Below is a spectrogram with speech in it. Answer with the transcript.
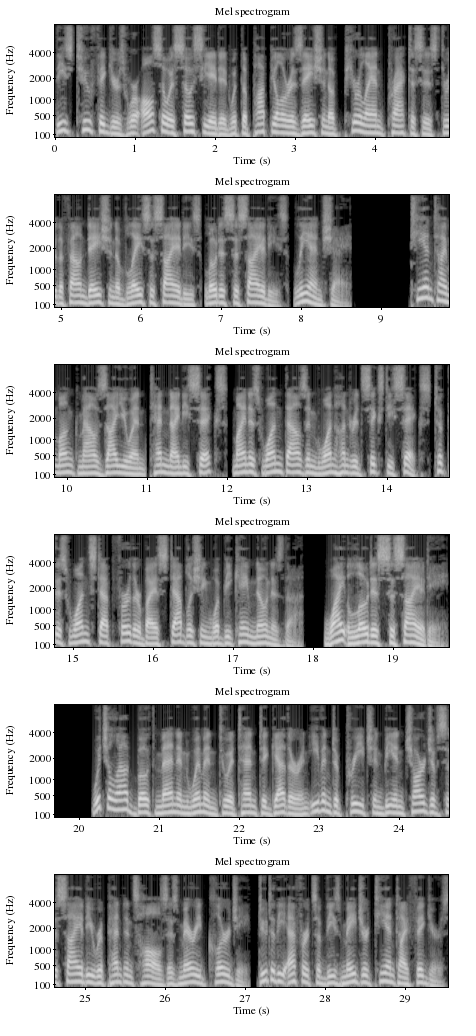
These two figures were also associated with the popularization of Pure Land practices through the foundation of lay societies, Lotus societies, Lianshe. Tiantai monk Mao Ziyuan (1096–1166) took this one step further by establishing what became known as the White Lotus Society, which allowed both men and women to attend together and even to preach and be in charge of society repentance halls as married clergy. Due to the efforts of these major Tiantai figures,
